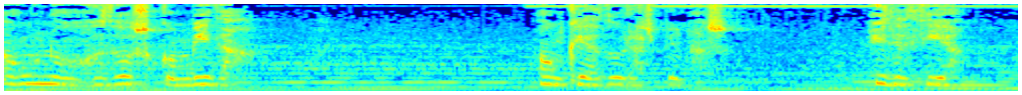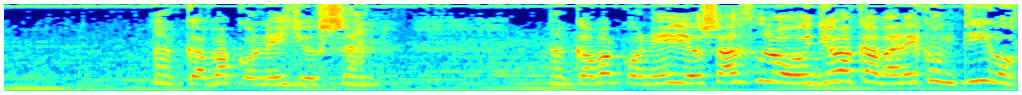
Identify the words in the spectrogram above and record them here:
a uno o dos con vida, aunque a duras penas. Y decía, acaba con ellos, San. Acaba con ellos, hazlo o yo acabaré contigo.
